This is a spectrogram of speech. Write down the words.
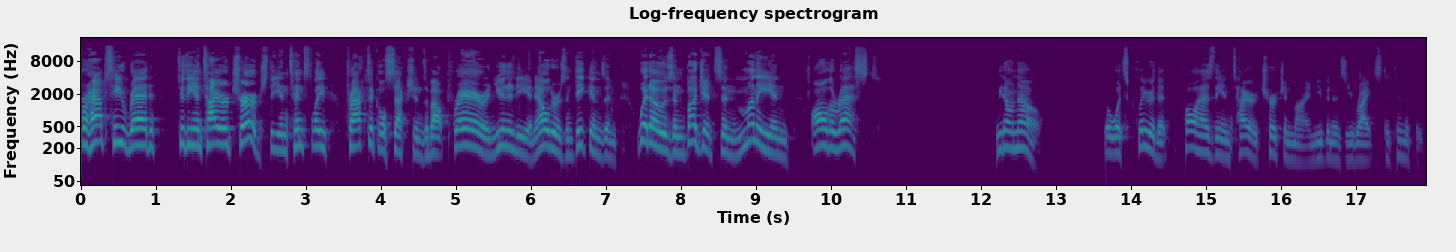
Perhaps he read to the entire church the intensely practical sections about prayer and unity and elders and deacons and widows and budgets and money and all the rest. We don't know. But what's clear that Paul has the entire church in mind even as he writes to Timothy.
